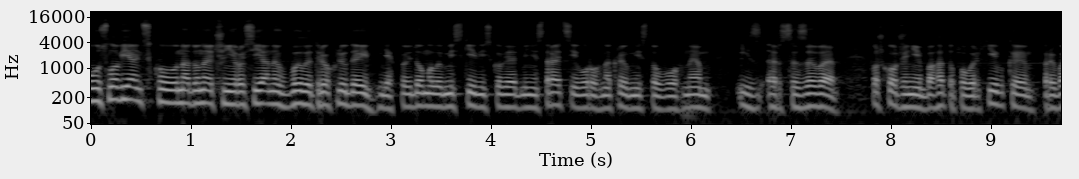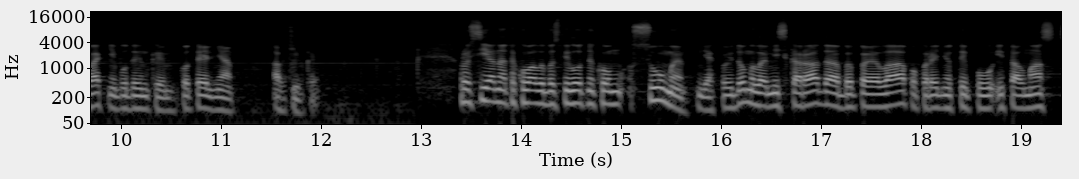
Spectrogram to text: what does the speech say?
У Слов'янську на Донеччині росіяни вбили трьох людей. Як повідомили в міській військовій адміністрації, ворог накрив місто вогнем із РСЗВ. Пошкоджені багатоповерхівки, приватні будинки, котельня, автівки. Росіяни атакували безпілотником Суми. Як повідомила міська рада, БПЛА попередньо типу Італмас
